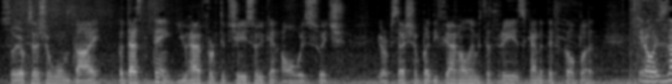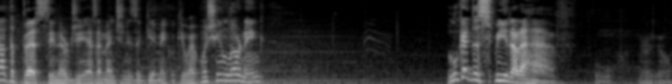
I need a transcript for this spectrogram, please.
so your obsession won't die. But that's the thing. You have furtive chase, so you can always switch your obsession. But if you have a unlimited 3, it's kind of difficult. But, you know, it's not the best synergy. As I mentioned, it's a gimmick. Okay, we have machine learning. Look at the speed that I have. Ooh, there we go.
